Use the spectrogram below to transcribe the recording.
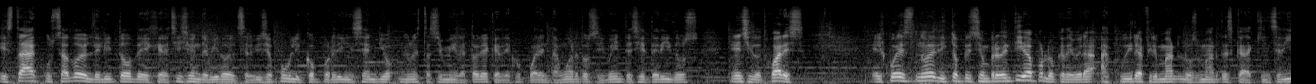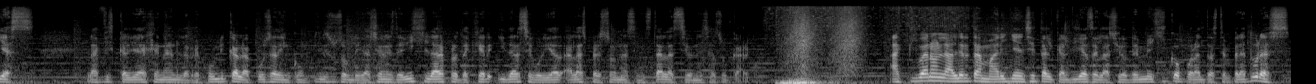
Está acusado del delito de ejercicio indebido del servicio público por el incendio en una estación migratoria que dejó 40 muertos y 27 heridos en Ciudad Juárez. El juez no le dictó prisión preventiva, por lo que deberá acudir a firmar los martes cada 15 días. La Fiscalía General de la República lo acusa de incumplir sus obligaciones de vigilar, proteger y dar seguridad a las personas e instalaciones a su cargo. Activaron la alerta amarilla en siete alcaldías de la Ciudad de México por altas temperaturas.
